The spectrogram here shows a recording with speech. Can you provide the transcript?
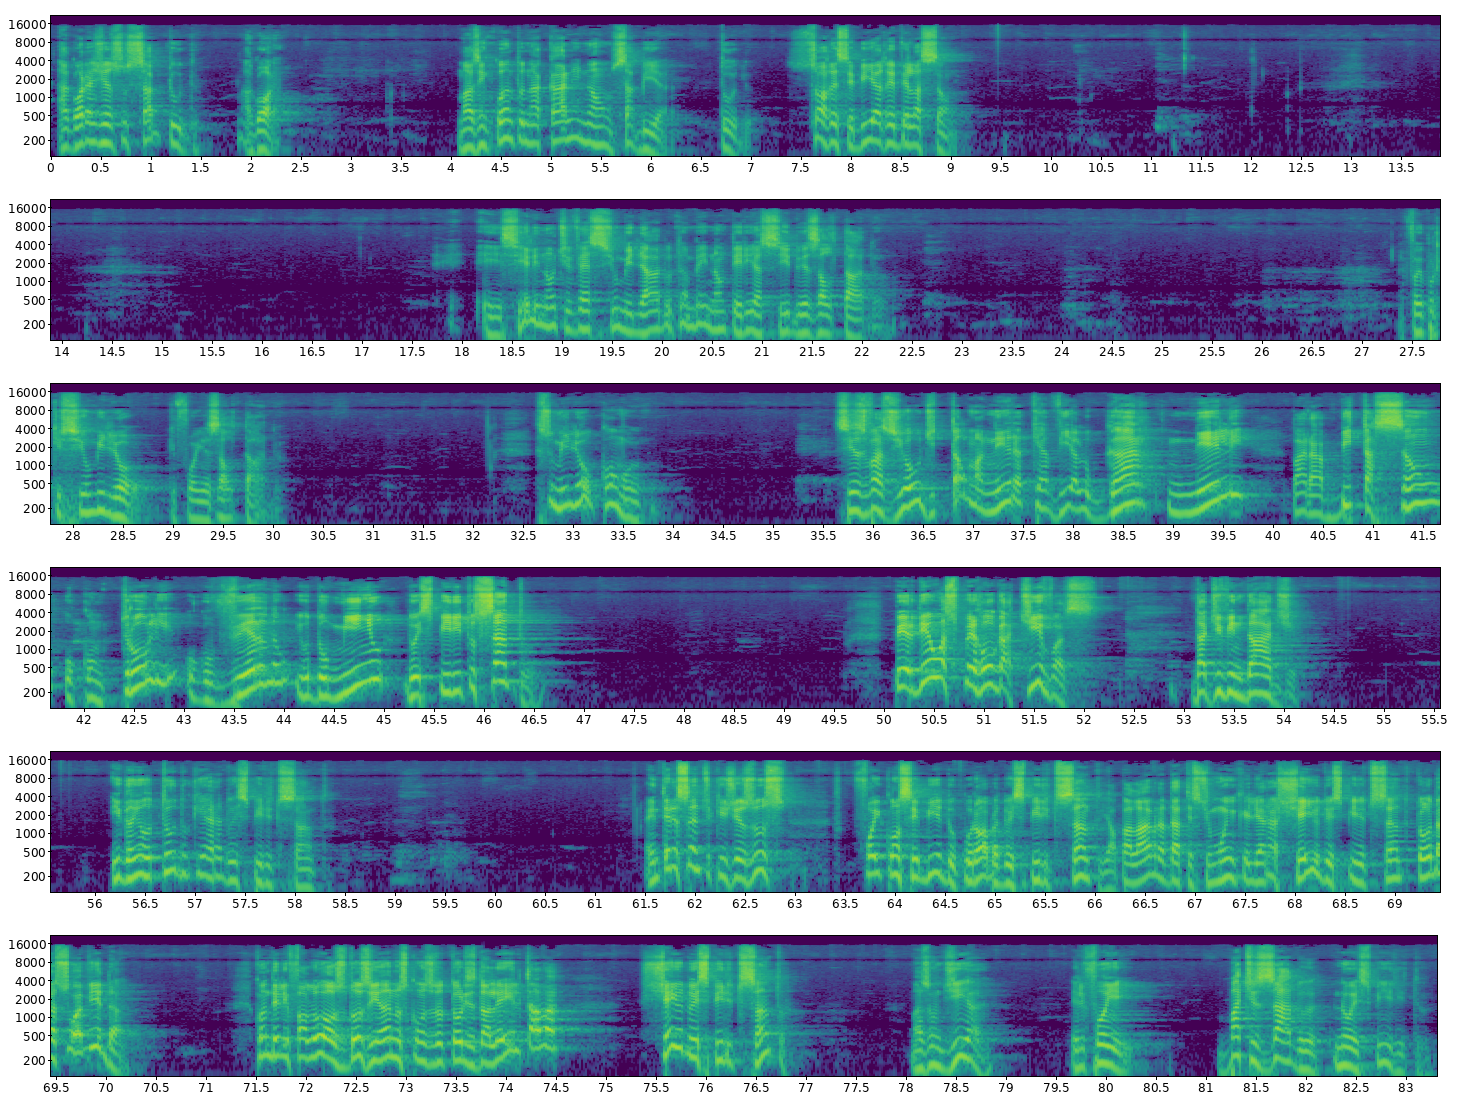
Agora Jesus sabe tudo, agora. Mas enquanto na carne não sabia tudo, só recebia a revelação. E se ele não tivesse se humilhado, também não teria sido exaltado. Foi porque se humilhou que foi exaltado. Se humilhou como? Se esvaziou de tal maneira que havia lugar nele para a habitação, o controle, o governo e o domínio do Espírito Santo. Perdeu as prerrogativas da divindade e ganhou tudo que era do Espírito Santo. É interessante que Jesus foi concebido por obra do Espírito Santo, e a palavra dá testemunho que ele era cheio do Espírito Santo toda a sua vida. Quando ele falou aos 12 anos com os doutores da lei, ele estava cheio do Espírito Santo. Mas um dia ele foi batizado no Espírito.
